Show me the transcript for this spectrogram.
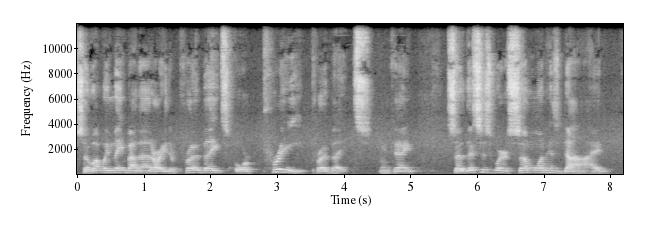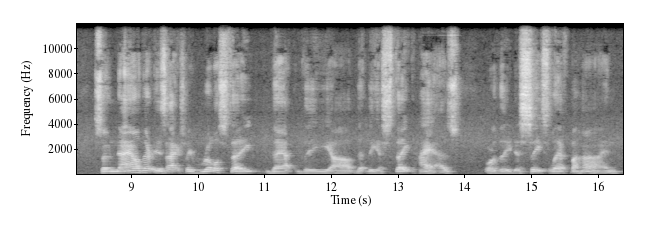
So what we mean by that are either probates or pre-probates, okay? So this is where someone has died. So now there is actually real estate that the uh, that the estate has or the deceased left behind.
